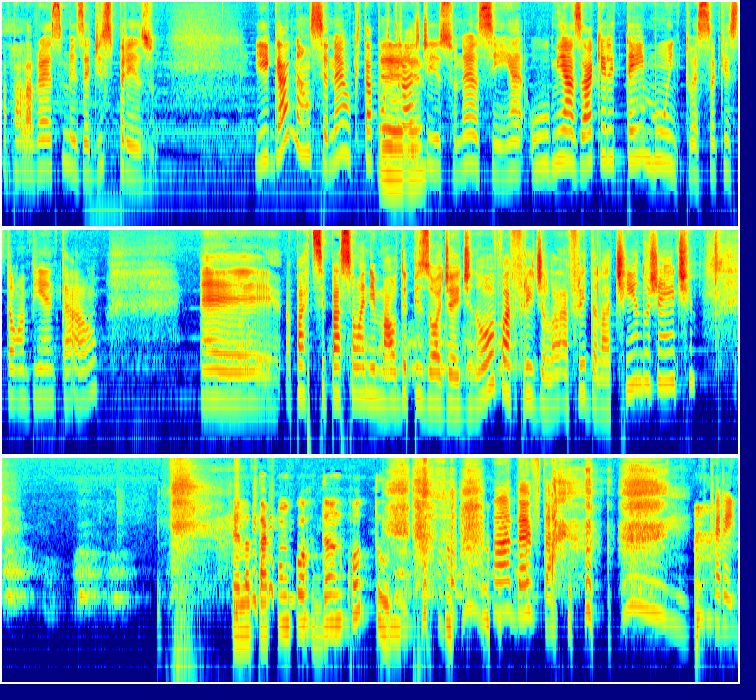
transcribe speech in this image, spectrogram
A palavra é essa mesmo, é desprezo. E ganância, né? O que está por é. trás disso, né? Assim, é, o Miyazaki ele tem muito essa questão ambiental. É, a participação animal do episódio aí de novo, a Frida, a Frida latindo, gente. Ela tá concordando com tudo. ah, deve estar. Tá. Peraí.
